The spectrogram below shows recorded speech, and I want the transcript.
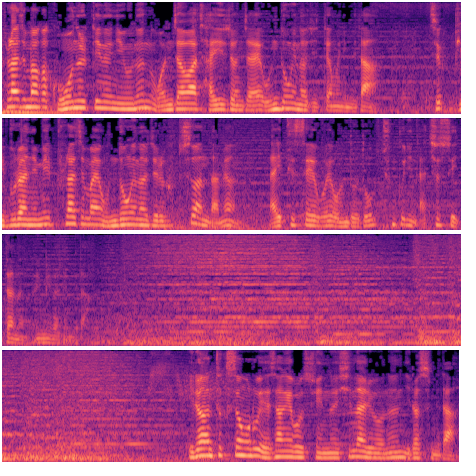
플라즈마가 고온을 띠는 이유는 원자와 자유전자의 운동 에너지 때문입니다. 즉 비브라늄이 플라즈마의 운동 에너지를 흡수한다면 라이트 세이버의 온도도 충분히 낮출 수 있다는 의미가 됩니다. 이러한 특성으로 예상해 볼 수 있는 시나리오는 이렇습니다.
